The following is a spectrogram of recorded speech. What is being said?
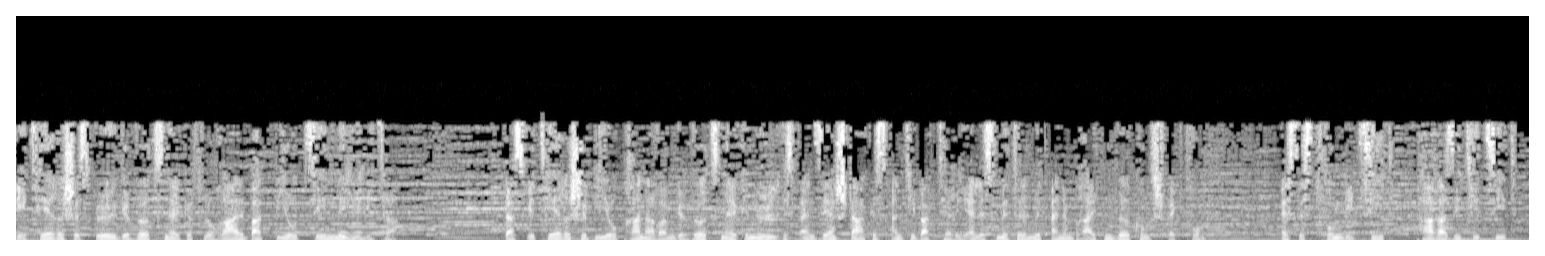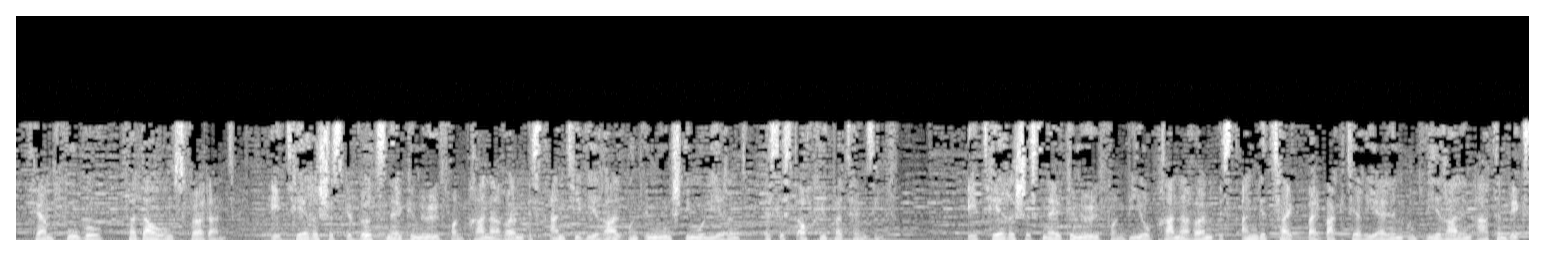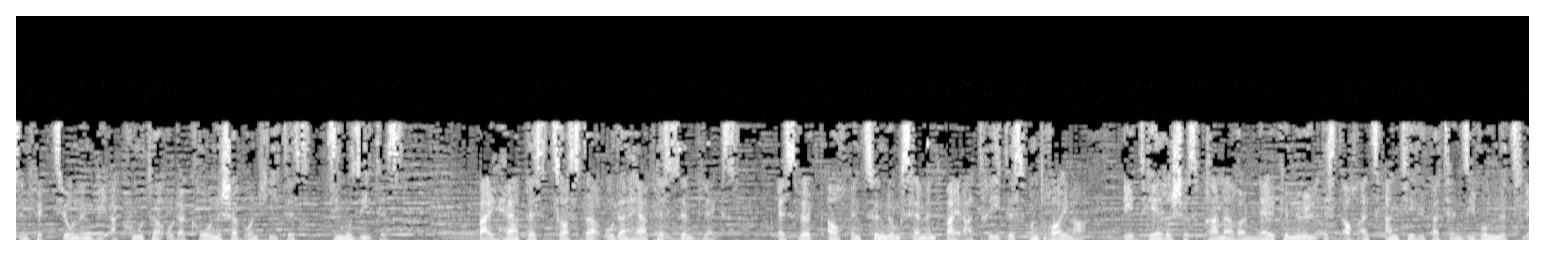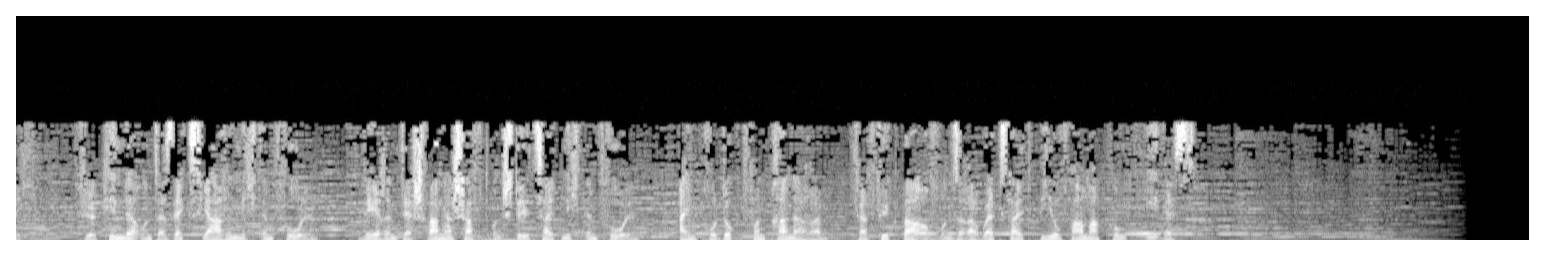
Ätherisches Öl Gewürznelke Floralbad Bio 10 ml. Das ätherische Bio-Pranarum Gewürznelkenöl ist ein sehr starkes antibakterielles Mittel mit einem breiten Wirkungsspektrum. Es ist Fungizid, Parasitizid, Thermfugo, verdauungsfördernd. Ätherisches Gewürznelkenöl von Pranarum ist antiviral und immunstimulierend, es ist auch hypertensiv. Ätherisches Nelkenöl von Biopranarum ist angezeigt bei bakteriellen und viralen Atemwegsinfektionen wie akuter oder chronischer Bronchitis, Sinusitis. Bei Herpes zoster oder Herpes simplex. Es wirkt auch entzündungshemmend bei Arthritis und Rheuma. Ätherisches Pranarum Nelkenöl ist auch als Antihypertensivum nützlich. Für Kinder unter 6 Jahren nicht empfohlen. Während der Schwangerschaft und Stillzeit nicht empfohlen. Ein Produkt von Pranarum, verfügbar auf unserer Website biopharma.es.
